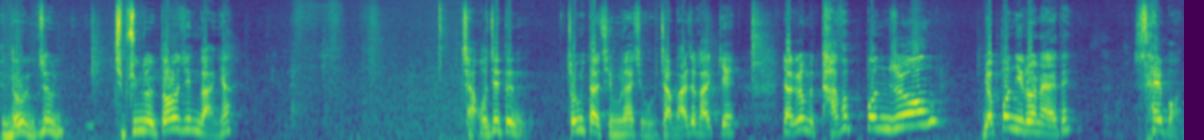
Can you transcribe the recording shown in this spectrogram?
너좀 집중력 떨어지는 거 아니야? 자, 어쨌든 좀 이따 질문하시고. 자, 마저 갈게. 야, 그러면 다섯 번 중 몇 번 일어나야 돼? 세 번.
